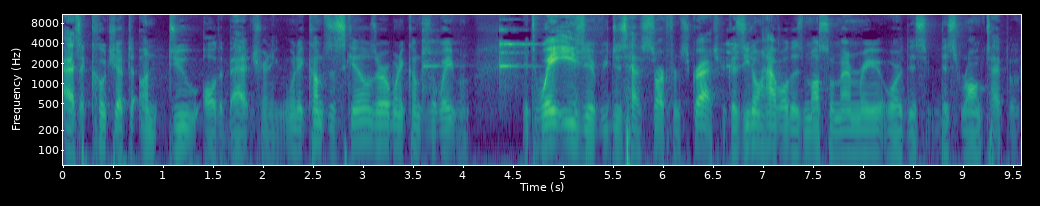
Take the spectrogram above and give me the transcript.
as a coach you have to undo all the bad training when it comes to skills or when it comes to the weight room. It's way easier if you just have start from scratch because you don't have all this muscle memory or this this wrong type of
